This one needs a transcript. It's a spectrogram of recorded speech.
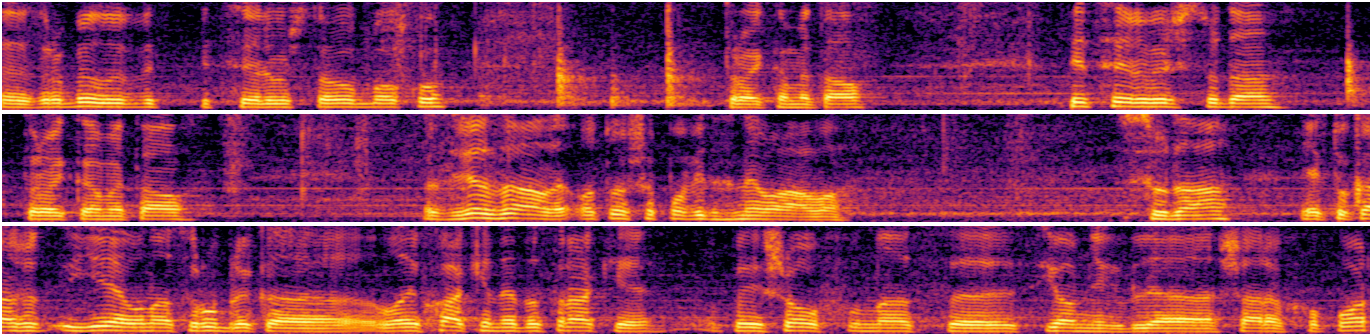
Е, Зробили підсилювач з того боку. Тройка метал. Підсилювач сюди, тройка метал. Зв'язали ото, що повідгнивало сюди. Як то кажуть, є у нас рубрика лайфхаки не до сраки. Прийшов у нас е, зйомник для шарів опор.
